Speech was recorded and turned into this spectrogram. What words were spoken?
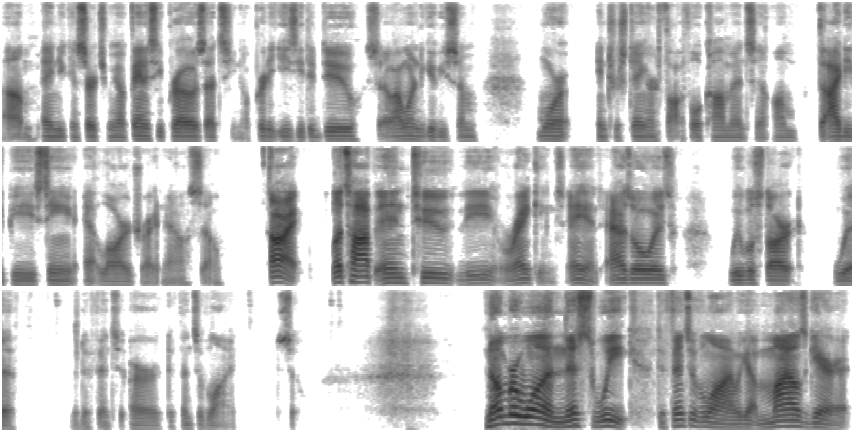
Um, and you can search me on Fantasy Pros. That's you know pretty easy to do. So I wanted to give you some more interesting or thoughtful comments on the IDP scene at large right now. So, all right, let's hop into the rankings. And as always, we will start with the defensive or defensive line. So, number one this week, defensive line, we got Myles Garrett,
